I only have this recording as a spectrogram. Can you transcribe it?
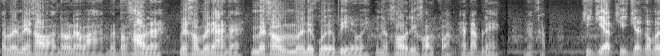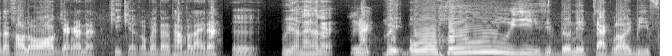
ทำไมไม่เข้าอะน้องนาวา มันต้องเข้านะ ไม่เข้าไม่ได้นะ ไม่เข้าไม่ได้คุยกับพี่นะเว้ยต้องเข้าที่ขอก่อนอันดับแรกนะครับ ขี้เกียจ ขี้เกียจก็ไม่ต้องเข้าล็อกอย่างนั้นอะ ขี้เกียจก็ไม่ต้องทำอะไรนะ เอออุ้ยอะไรวะน่ะหนัก เฮ้ย โอ้โหยี่สิบโดเนทจากร้อยบีไฟ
